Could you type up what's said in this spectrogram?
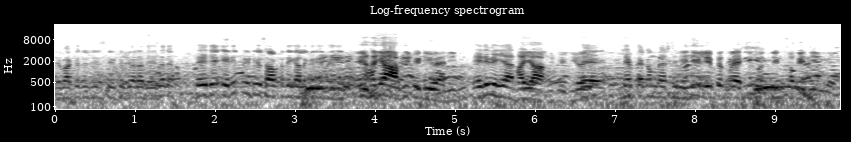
ਤੇ ਬਾਕੀ ਤੁਸੀਂ ਸੀਟ ਵਗੈਰਾ ਦੇ ਸਕਦੇ ਹੋ। ਤੇ ਜੇ ਇਹਦੀ ਪੀਟੀਓ ਸੌਫਟ ਦੀ ਗੱਲ ਕਰੀਏ ਬਾਈ ਜੀ? ਇਹ 1000 ਦੀ ਵੀਡੀਓ ਹੈ ਜੀ। ਇਹਦੀ ਵੀ 1000 1000 ਦੀ ਵੀਡੀਓ ਤੇ ਹੈ ਲਿਫਟ ਕੰਪੈਸਿਟੀ ਇਹਦੀ ਇਹਦੀ ਲਿਫਟ ਕਪੈਸਿਟੀ ਕੋਈ 300 ਕੇਜੀ ਦੀ ਹੈ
